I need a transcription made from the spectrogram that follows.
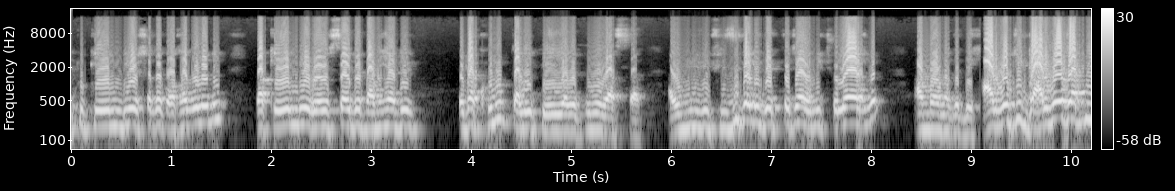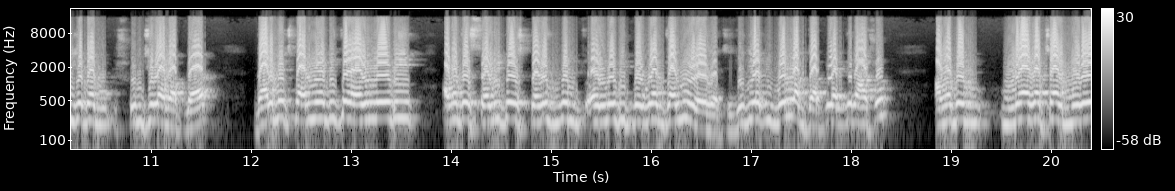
একটু কেএমডি এর সাথে কথা বলে নিন, বা কেএমডি এর ওয়েবসাইটে পানিহাটির এটা খুলুক তাহলে পেয়ে যাবে পুরো রাস্তা। আর উনি যদি ফিজিক্যালি দেখতে চায়, উনি চলে আসবে আমরা ওনাকে দেখি। আর বলছি গার্বেজ আপনি যেটা শুনছিলাম আপনার গার্বেজ পানিহাটিতে অলরেডি আমাদের solid waste management already programme চালু হয়ে গেছে। যদি আপনি বললাম তো আপনি একদিন আসুন, আমাদের মুড়াগাছার মোড়ে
